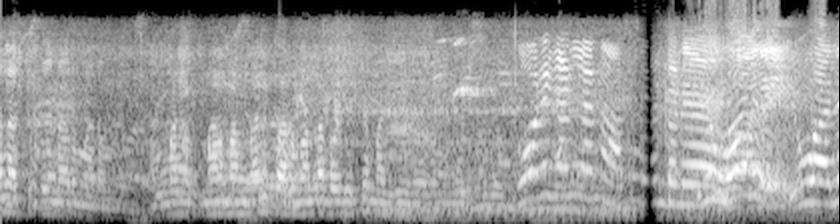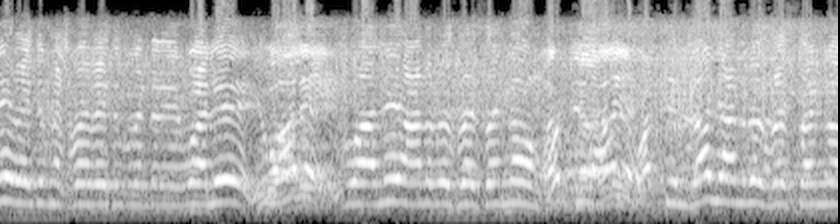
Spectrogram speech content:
నష్టపోయినారు మేడం. మన మన మండలానికి కరుమన్న కొడితే మంచిది ఇవ్వాలి. నష్టపోయిన వెంటనే ఇవ్వాలి. ఇవ్వాలి. ఇవ్వాలి. ఆంధ్రప్రదేశ్ రైతు సంఘం. వర్తిల్లాలి. ఆంధ్రప్రదేశ్ రైతు సంఘం.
